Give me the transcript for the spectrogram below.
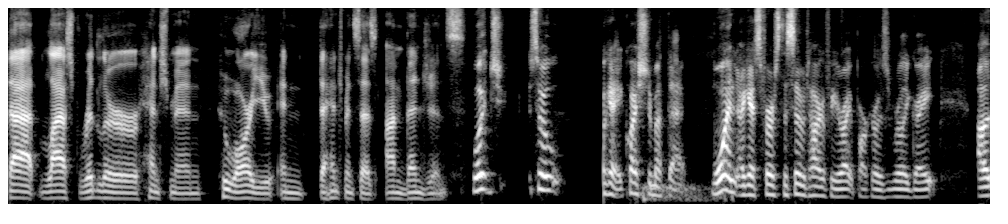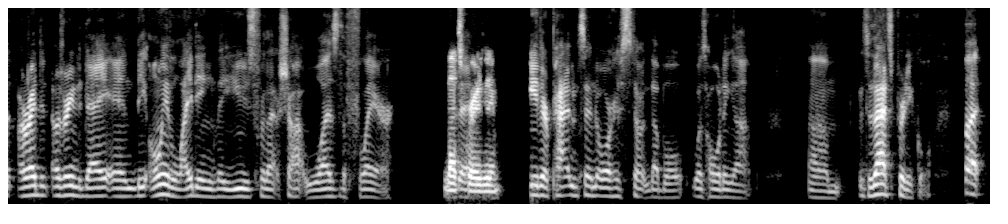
that last Riddler henchman, "Who are you?" and the henchman says, "I'm vengeance." Which so okay, question about that. One, I guess first the cinematography, you're right, Parker was really great. I, was- I read I was reading today, and the only lighting they used for that shot was the flare. That's Yeah. crazy. Either Pattinson or his stunt double was holding up. Um, so that's pretty cool. But so,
